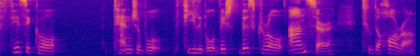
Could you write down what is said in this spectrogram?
physical, tangible, feelable, vis visceral answer to the horror.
